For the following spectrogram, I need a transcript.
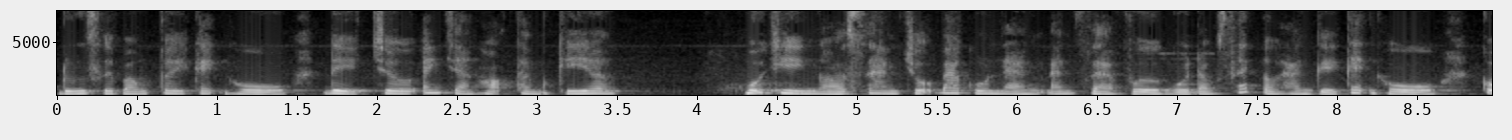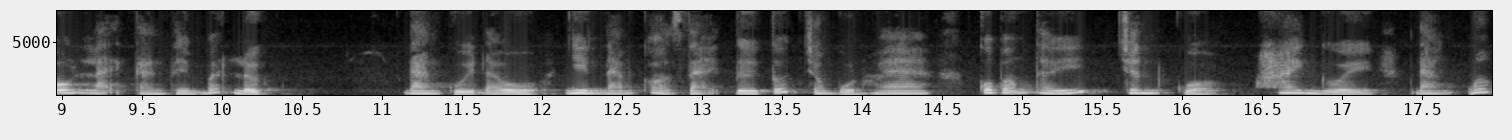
đứng dưới bóng cây cạnh hồ Để chờ anh chàng họ thẩm kia Mỗi khi ngó sang chỗ ba cô nàng đang giả vờ ngồi đọc sách ở hàng ghế cạnh hồ, cô lại càng thêm bất lực. Đang cúi đầu nhìn đám cỏ dại tươi tốt trong bồn hoa, cô bỗng thấy chân của hai người đang bước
